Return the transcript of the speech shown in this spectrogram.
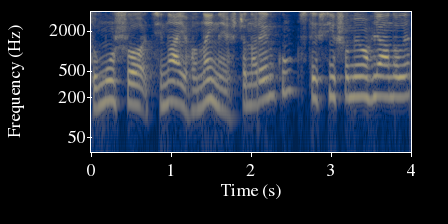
тому що ціна його найнижча на ринку з тих всіх, що ми оглянули.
